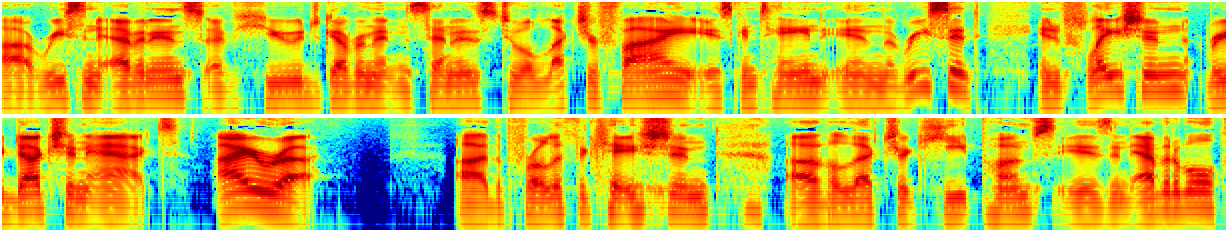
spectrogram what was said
Uh, recent evidence of huge government incentives to electrify is contained in the recent inflation reduction act ira uh, the proliferation of electric heat pumps is inevitable.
